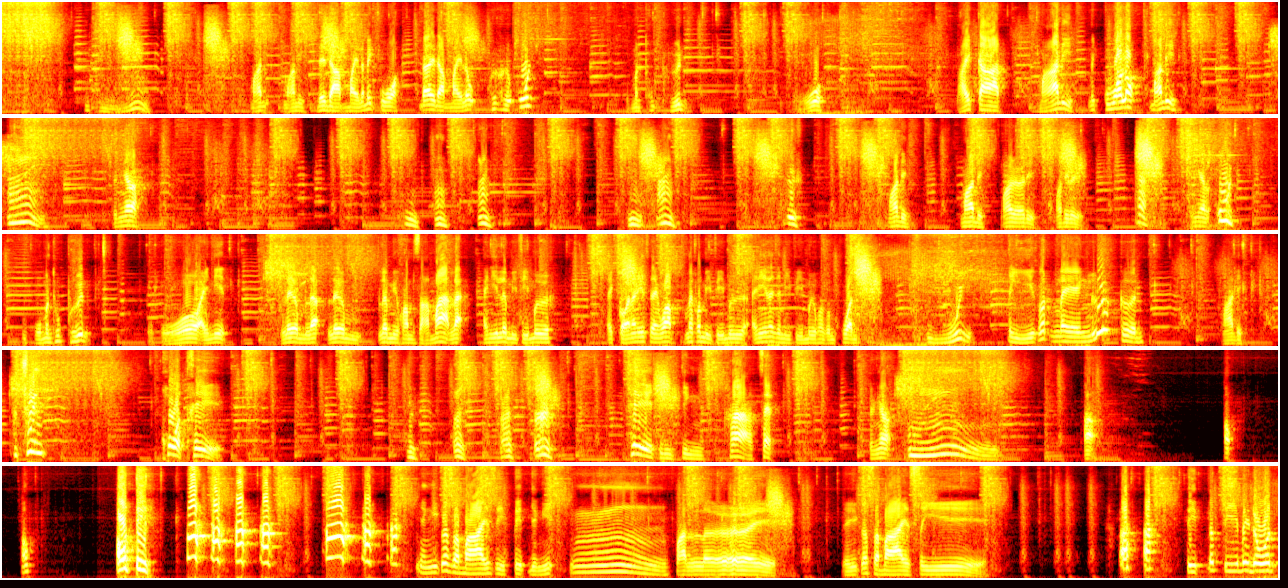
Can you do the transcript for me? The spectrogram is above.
มาดิมาดิได้ดาบใหม่แล้วไม่กลัว ได้ดาบใหม่แล้วฮึกเหิมอุ้ยมันทุบพื้นโอ้โหหลายกาดมาดิไม่กลัวหรอกมาดิอืมเป็นไงล่ะอืมอืมอืมอืมอืมอือมาดิมาดิมาเลยดิมาดิเลยฮะเป็นไงล่ะอุ้ยโอ้โหมันทุบพื้นโอ้โหไอ้นี่ เริ่มแล้วเริ่มเริ่มมีความสามารถแล้วไอ้นี่เริ่มมีฝีมือไอ้ก่อนหน้านี้แสดงว่าไม่ค่อยมีฝีมือไอ้นี่น่าจะมีฝีมือพอสมควรอุ้ยตีก็แรงเหลือเกิน มาดิชิงโคตรเท่เออเออเออเท่จริงๆค่าเสร็จเป็นไงอืมอะเอาเอาเอาติด อย่างนี้ก็สบายสิติดอย่างนี้ อืมฟันเลย อย่างนี้ก็สบายสิติดแล้วตีไม่โดน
